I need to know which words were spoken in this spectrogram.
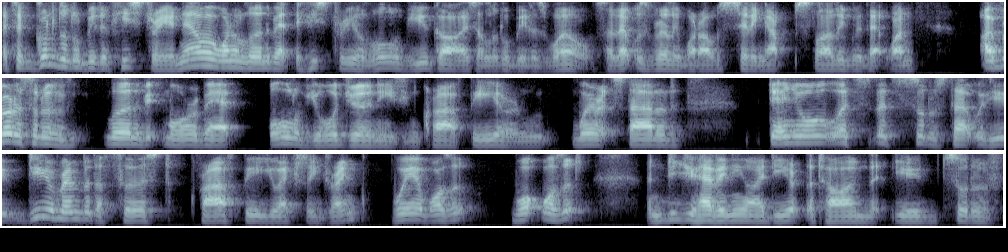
it's a good little bit of history, and now I want to learn about the history of all of you guys a little bit as well. So that was really what I was setting up slowly with that one. I've got to sort of learn a bit more about all of your journeys in craft beer and where it started. Daniel, let's let's sort of start with you. Do you remember the first craft beer you actually drank? Where was it? What was it? And did you have any idea at the time that you'd sort of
